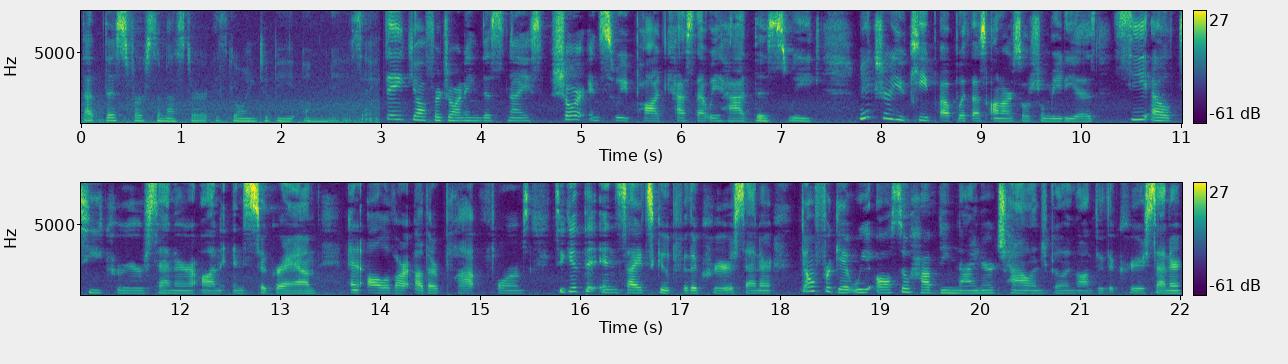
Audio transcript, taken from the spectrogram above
that this first semester is going to be amazing. Thank y'all for joining this nice, short, and sweet podcast that we had this week. Make sure you keep up with us on our social medias CLT Career Center on Instagram and all of our other platforms to get the inside scoop for the Career Center. Don't forget, we also have the Niner Challenge going on through the Career Center.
